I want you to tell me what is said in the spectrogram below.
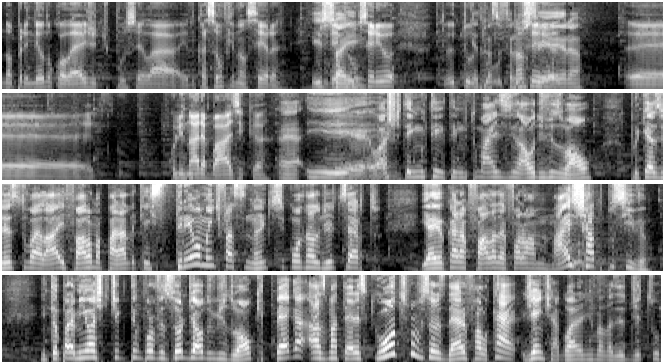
não aprendeu no colégio, tipo, sei lá, educação financeira? Isso aí. Não seria. Tu, tu- Educação tu- tu seria, financeira. é, culinária básica. É, e É. eu acho que tem muito, tem muito mais em audiovisual. Porque às vezes tu vai lá e fala uma parada que é extremamente fascinante se contar do jeito certo. E aí o cara fala da forma mais chata possível. Então, pra mim, eu acho que tinha que ter um professor de audiovisual que pega as matérias que outros professores deram e fala, cara, gente, agora a gente vai fazer do jeito.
